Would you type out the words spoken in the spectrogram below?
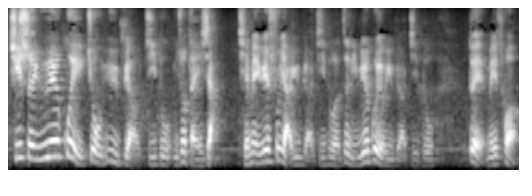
其实约柜就预表基督。你说等一下，前面约书亚预表基督，这里约柜有预表基督？对，没错，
